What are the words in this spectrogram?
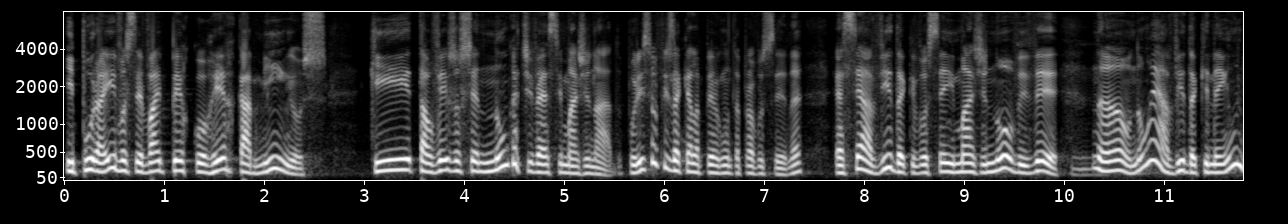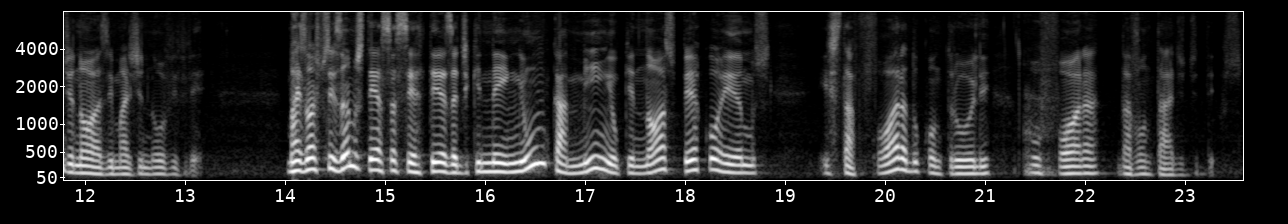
E por aí você vai percorrer caminhos que talvez você nunca tivesse imaginado. Por isso eu fiz aquela pergunta para você, né? Essa é a vida que você imaginou viver? Hum. Não, não é a vida que nenhum de nós imaginou viver. Mas nós precisamos ter essa certeza de que nenhum caminho que nós percorremos está fora do controle ou fora da vontade de Deus.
